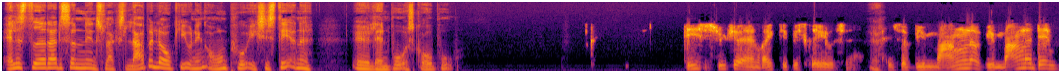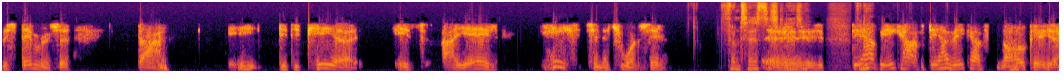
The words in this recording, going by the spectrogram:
alle steder der er det sådan en slags lappelovgivning ovenpå eksisterende øh, landbrug og skovbrug. Det synes jeg er en rigtig beskrivelse. Ja. Altså, vi mangler, vi mangler den bestemmelse, der dedikerer et areal helt til naturen selv. Fantastisk, Lasse. Øh, det har vi ikke haft. Det har vi ikke haft. Nå, okay, ja.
